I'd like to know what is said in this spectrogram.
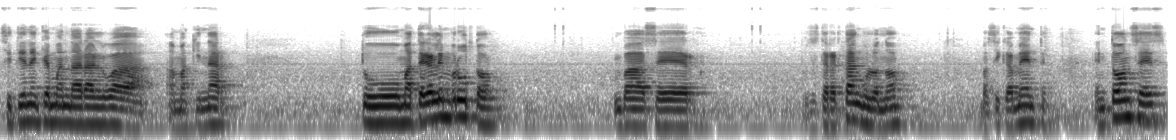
si tienen que mandar algo a, a maquinar. Tu material en bruto va a ser pues, este rectángulo, ¿no? Básicamente. Entonces,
